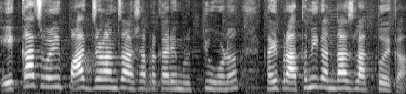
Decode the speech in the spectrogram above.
एकाच वेळी पाच जणांचा अशा प्रकारे मृत्यू होणं काही प्राथमिक अंदाज लागतोय का?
